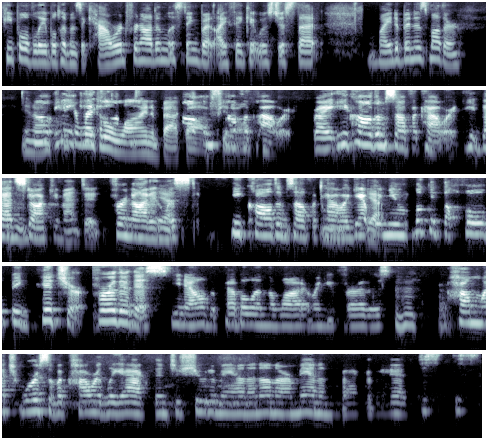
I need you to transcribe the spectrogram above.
people have labeled him as a coward for not enlisting, but I think it was just that might have been his mother. You know, well, he, he can write the line and back off. Himself you know? a coward, right? He called himself a coward. He, that's mm-hmm. documented for not enlisting. Yeah. He called himself a mm-hmm. coward. Yet yeah. when you look at the whole big picture, further this, you know, the pebble in the water, when you further this, mm-hmm. how much worse of a cowardly act than to shoot a man, an unarmed man in the back of the head. Just, just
